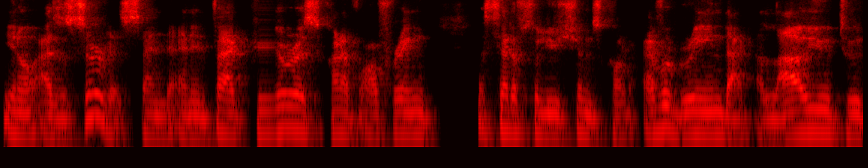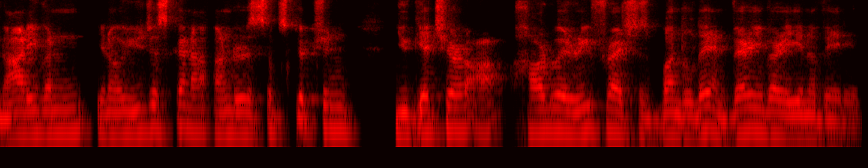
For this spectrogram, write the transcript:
you know, as a service. And, and in fact, Pure is kind of offering a set of solutions called Evergreen that allow you to not even, you know, you just kind of under a subscription, you get your uh, hardware refreshes bundled in, very, very innovative.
